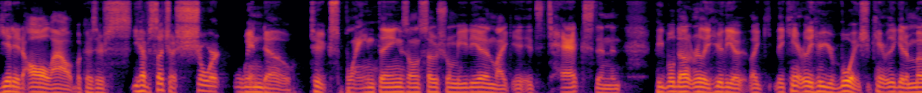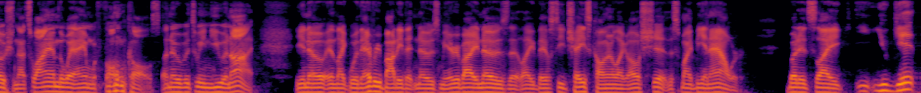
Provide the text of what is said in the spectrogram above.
get it all out because there's you have such a short window to explain things on social media and like it's text and then people don't really hear the uh, like they can't really hear your voice. You can't really get emotion. That's why i am the way i am with phone calls. I know between you and i you know and like with everybody that knows me everybody knows that like they'll see chase calling they're like oh shit this might be an hour. But it's like you get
